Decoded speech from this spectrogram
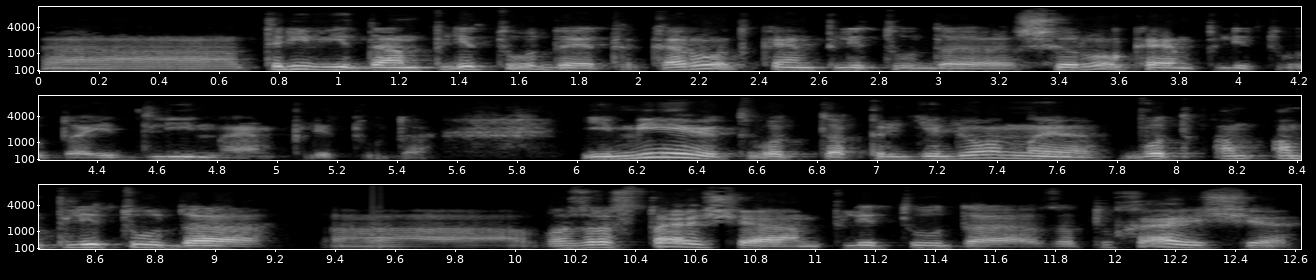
э, три вида амплитуды. Это короткая амплитуда, широкая амплитуда и длинная амплитуда. Имеют вот определенные, вот амплитуда э, возрастающая, амплитуда затухающая.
